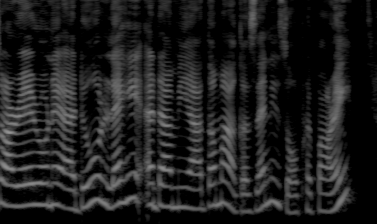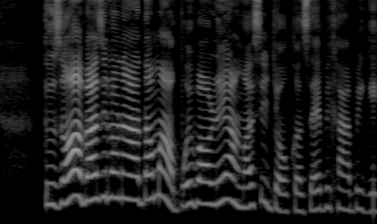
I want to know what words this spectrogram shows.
ဆွာရဲရိုနဲ့အတူလက်ဟင်အန်တာမီယာအသင်းမှကစားနေစောဖြစ်ပါတယ်သူစောဘာစီလိုနာအသင်းမှပွေပေါ450ကျော်ကစားပြီးခါပြီးက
